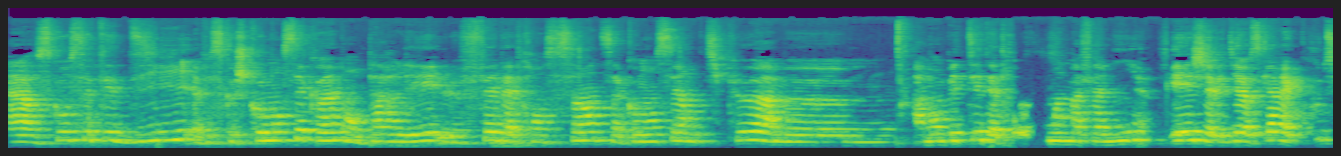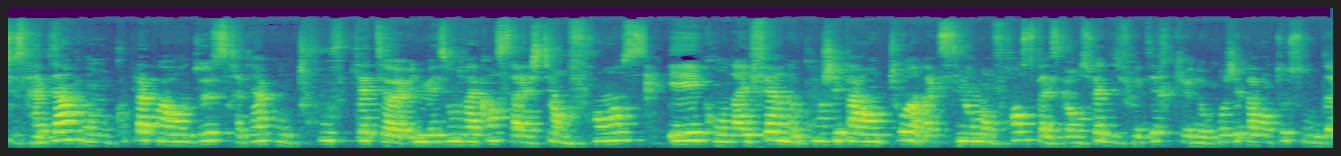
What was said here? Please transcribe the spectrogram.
Alors, ce qu'on s'était dit, parce que je commençais quand même à en parler, le fait d'être enceinte, ça commençait un petit peu à me, à m'embêter d'être aussi loin de ma famille. Et j'avais dit à Oscar, écoute, ce serait bien qu'on coupe la poire en deux, ce serait bien qu'on trouve peut-être euh, une maison de vacances à acheter en France et qu'on aille faire nos congés parentaux un maximum en France, parce qu'en Suède, il faut dire que nos congés parentaux sont de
